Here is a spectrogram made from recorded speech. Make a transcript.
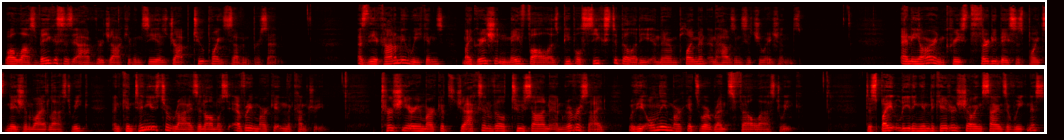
while Las Vegas's average occupancy has dropped 2.7%. As the economy weakens, migration may fall as people seek stability in their employment and housing situations. NER increased 30 basis points nationwide last week and continues to rise in almost every market in the country. Tertiary markets Jacksonville, Tucson, and Riverside were the only markets where rents fell last week. Despite leading indicators showing signs of weakness,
